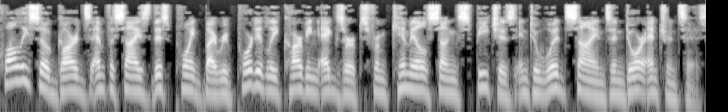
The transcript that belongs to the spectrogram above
Kwaliso guards emphasize this point by reportedly carving excerpts from Kim Il-sung's speeches into wood signs and door entrances.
